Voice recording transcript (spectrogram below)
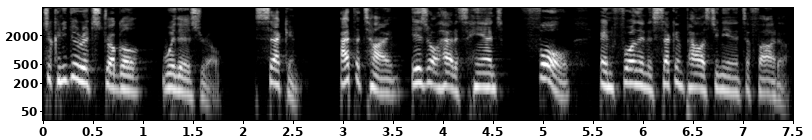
to continue its struggle with Israel. Second, at the time, Israel had its hands full in foiling the Second Palestinian Intifada.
